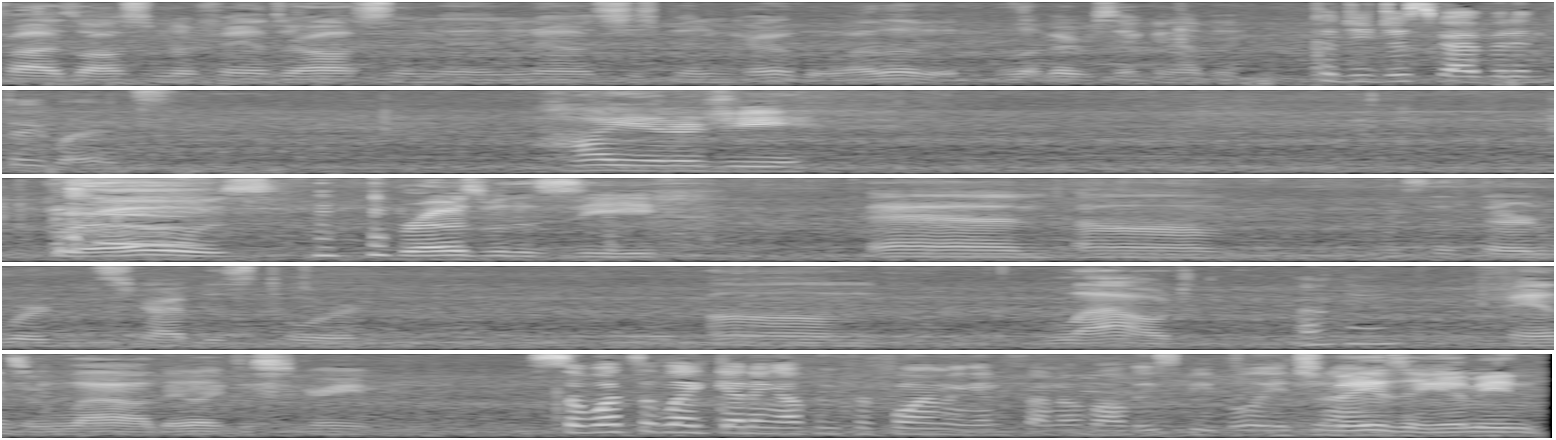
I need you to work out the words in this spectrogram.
R5 is awesome. Their fans are awesome, and you know it's just been incredible. I love it. I love every second of it. Could you describe it in three words? High energy. Bros, bros with a Z, and um, what's the third word to describe this tour? Um, loud. Okay. Fans are loud. They like to scream. So what's it like getting up and performing in front of all these people each It's night? amazing. I mean,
